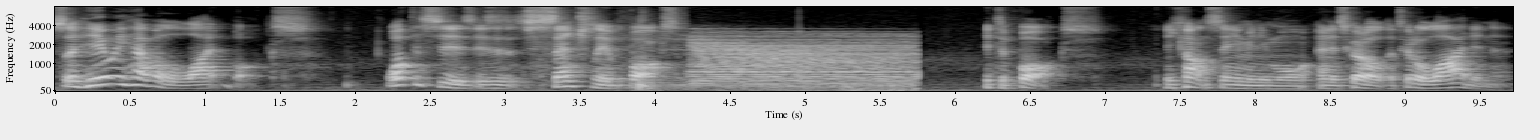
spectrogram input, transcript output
So here we have a light box. What this is, is essentially a box. It's a box. You can't see them anymore, and it's got a, it's got a light in it.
